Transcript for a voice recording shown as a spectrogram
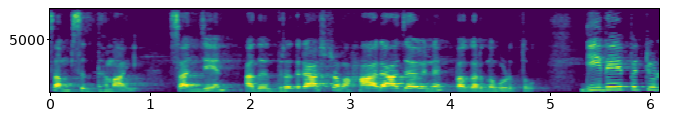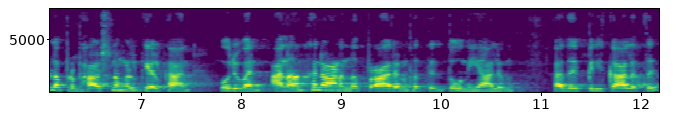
സംസിദ്ധമായി. സഞ്ജയൻ അത് ധൃതരാഷ്ട്ര മഹാരാജാവിന് പകർന്നു കൊടുത്തു. ഗീതയെപ്പറ്റിയുള്ള പ്രഭാഷണങ്ങൾ കേൾക്കാൻ ഒരുവൻ അനർഹനാണെന്ന് പ്രാരംഭത്തിൽ തോന്നിയാലും അത് പിൽക്കാലത്ത്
